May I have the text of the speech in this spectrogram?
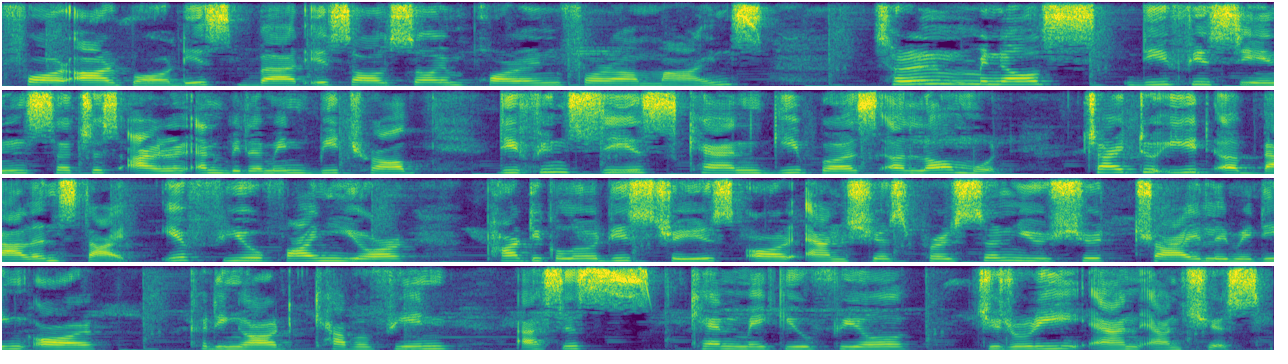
for our bodies, but it's also important for our minds. Certain minerals deficiencies such as iron and vitamin B12 deficiencies can give us a low mood. Try to eat a balanced diet. If you find your particularly stressed or anxious person, you should try limiting or cutting out caffeine as this can make you feel jittery and anxious.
